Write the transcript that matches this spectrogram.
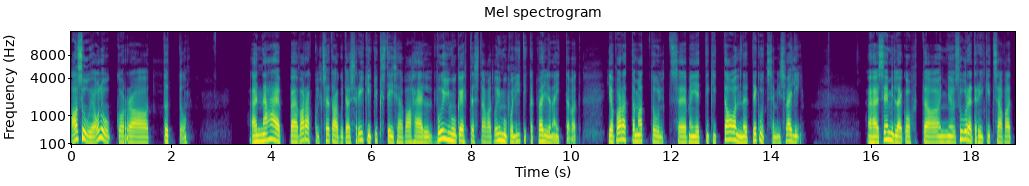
asu ja olukorra tõttu näeb varakult seda, kuidas riigid üksteise vahel võimu kehtestavad, võimupoliitikat välja näitavad ja paratamatult see meie digitaalne tegutsemisväli, see, mille kohta on ju suured riigid saavad Äh,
